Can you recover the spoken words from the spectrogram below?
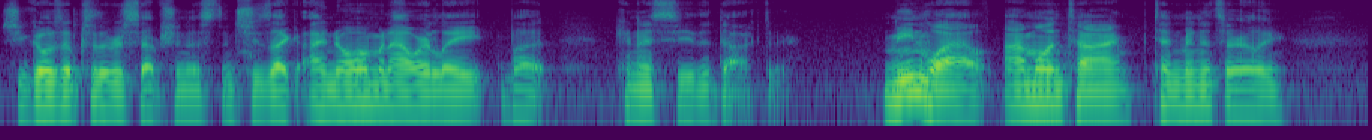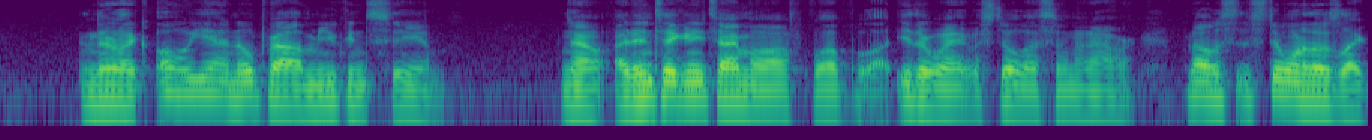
She goes up to the receptionist and she's like, "I know I'm an hour late, but can I see the doctor?" Meanwhile, I'm on time, 10 minutes early. And they're like, "Oh yeah, no problem. You can see him." Now, I didn't take any time off, blah, blah. Either way, it was still less than an hour. But I was still one of those like,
